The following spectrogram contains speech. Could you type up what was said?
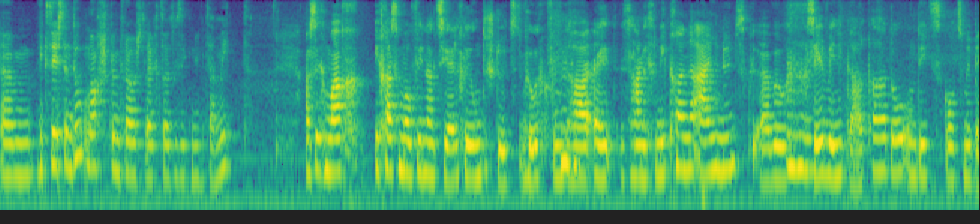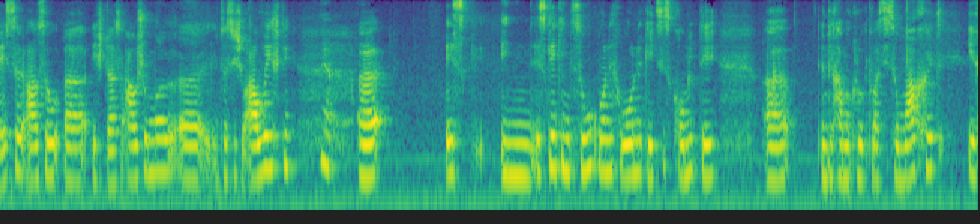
Ähm, wie siehst denn du, machst beim Frauenstreik 2019 mit? Also ich mache, ich habe es mal finanziell ein unterstützt, weil ich gefunden habe, das habe ich nicht können 91, äh, weil ich sehr wenig Geld hatte und jetzt geht es mir besser. Also äh, ist das auch schon mal, äh, das ist auch wichtig. Ja. Äh, es, in, es geht in Zug, wo ich wohne, gibt es ein Komitee äh, und ich habe mal geschaut, was sie so machen. Ich,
